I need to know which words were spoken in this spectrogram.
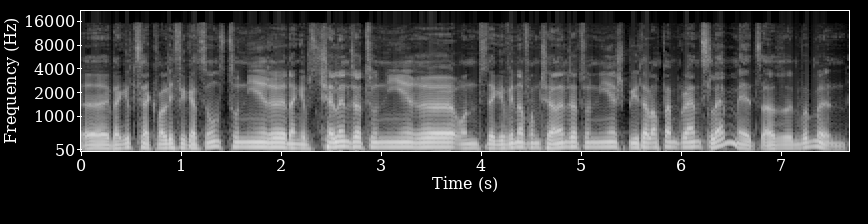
äh, da gibt's ja Qualifikationsturniere, dann gibt's Challenger-Turniere und der Gewinner vom Challenger-Turnier spielt halt auch beim Grand Slam mit, also in Wimbledon.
